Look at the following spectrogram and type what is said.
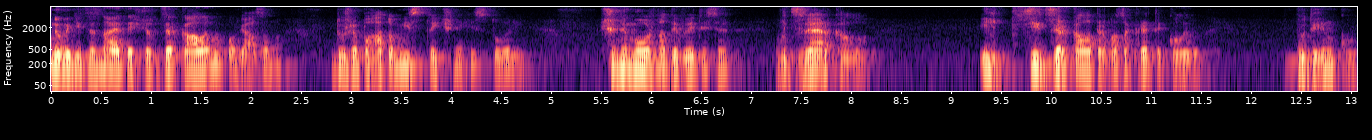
Ну, ви діти знаєте, що з дзеркалами пов'язано дуже багато містичних історій, що не можна дивитися в дзеркало. І всі дзеркала треба закрити, коли в будинку,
